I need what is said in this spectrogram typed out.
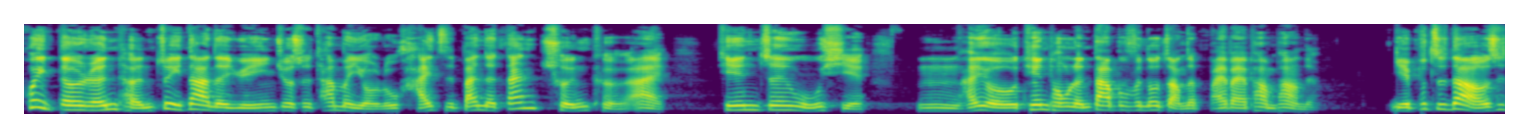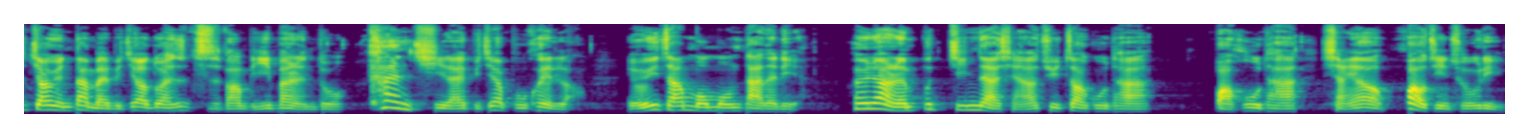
会得人疼最大的原因就是他们有如孩子般的单纯可爱、天真无邪。嗯，还有天童人大部分都长得白白胖胖的。也不知道是胶原蛋白比较多，还是脂肪比一般人多，看起来比较不会老，有一张萌萌哒的脸，会让人不禁的想要去照顾他、保护他，想要报警处理。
